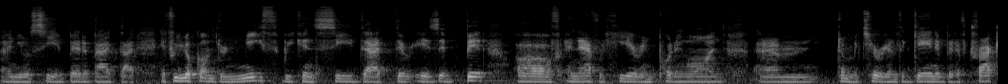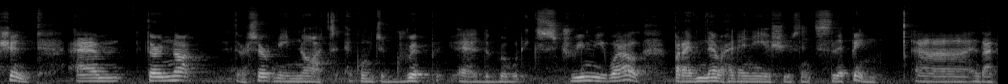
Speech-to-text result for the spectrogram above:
and you'll see a bit about that. If we look underneath, we can see that there is a bit of an effort here in putting on um, the material to gain a bit of traction. Um, they're not they're certainly not going to grip uh, the road extremely well, but I've never had any issues in slipping uh, and that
